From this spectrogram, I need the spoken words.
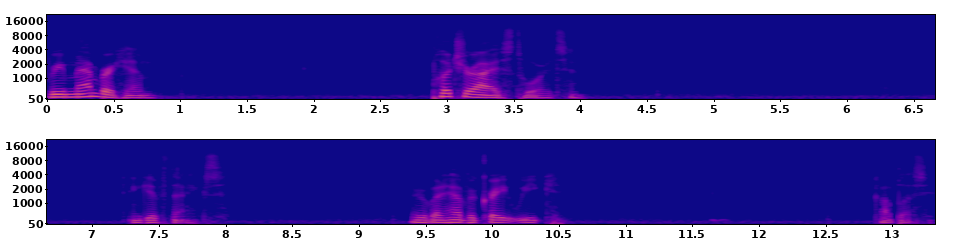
Remember Him. Put your eyes towards Him. And give thanks. Everybody have a great week. God bless you.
